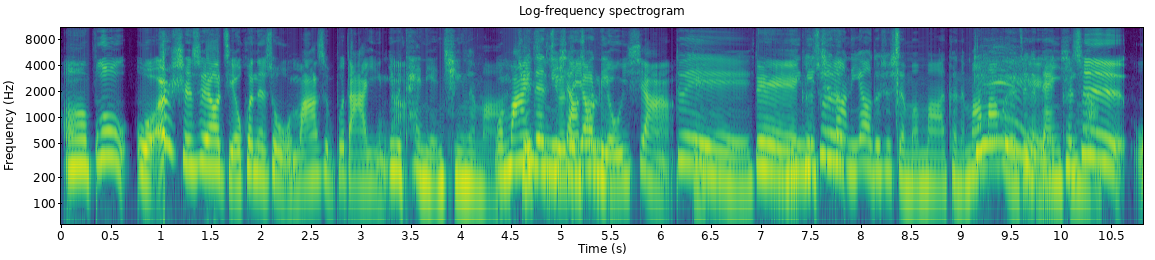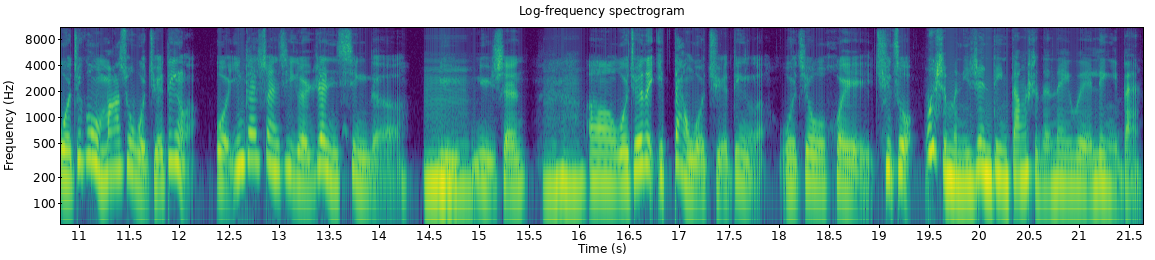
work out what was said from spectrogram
哦，不过我二十岁要结婚的时候，我妈是不答应的，因为太年轻了嘛。我妈觉得你想要留一下，对对。你知道你要的是什么吗？可能妈妈会有这个担心。可是我就跟我妈说，我决定了，我应该算是一个任性的女女生。嗯哼，呃，我觉得一旦我决定了，我就会去做。为什么你认定当时的那一位另一半？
